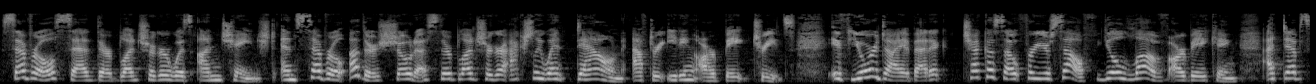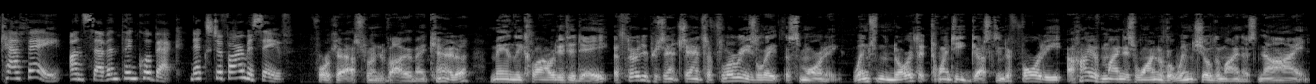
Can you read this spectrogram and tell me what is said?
Several said their blood sugar was unchanged and several others showed us their blood sugar actually went down after eating our baked treats. If you're diabetic, check us out for yourself. You'll love our baking at Deb's Cafe on 7th and Quebec next to Pharmacy. Forecast from Environment Canada, mainly cloudy today, a 30% chance of flurries late this morning. Winds from the north at 20, gusting to 40, a high of minus 1 with a wind chill to minus 9.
